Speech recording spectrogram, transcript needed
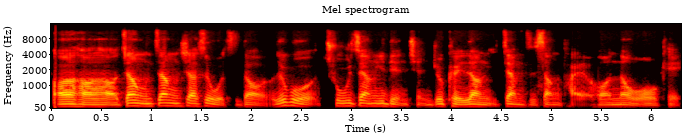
好了好了好，这样这样，下次我知道了。如果出这样一点钱就可以让你这样子上台的话，那我 OK。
